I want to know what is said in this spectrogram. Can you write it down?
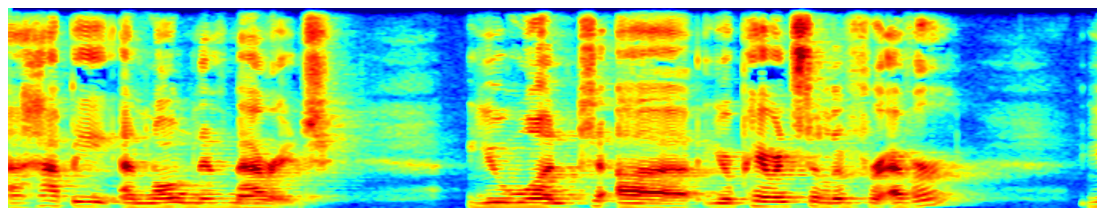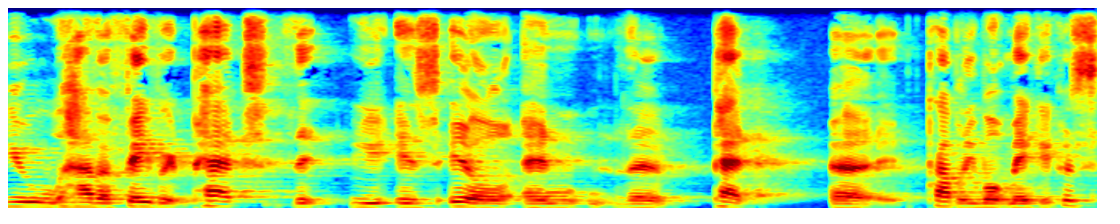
a happy and long lived marriage. You want uh, your parents to live forever. You have a favorite pet that is ill, and the pet uh, probably won't make it because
